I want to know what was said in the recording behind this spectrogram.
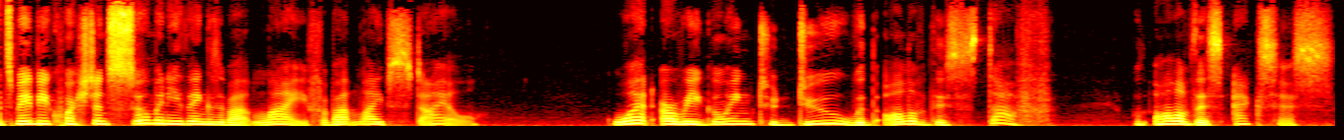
It's made me question so many things about life, about lifestyle. What are we going to do with all of this stuff, with all of this access?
